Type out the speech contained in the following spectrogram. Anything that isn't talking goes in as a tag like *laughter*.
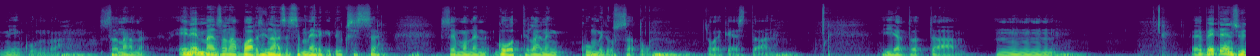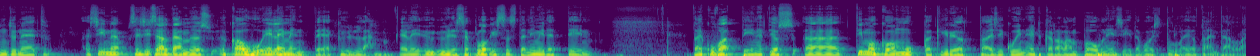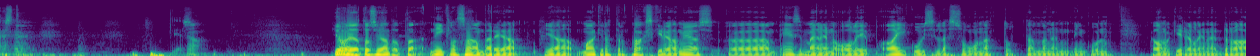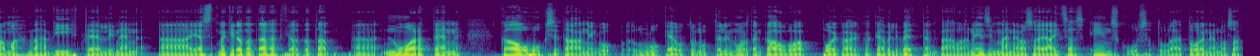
niin kuin sanan enemmän sanan varsinaisessa merkityksessä semmoinen goottilainen kummitussatu oikeastaan. Ja tota, mm, veten syntyneet, siinä se sisältää myös kauhuelementtejä kyllä. Eli yhdessä blogissa sitä nimitettiin tai kuvattiin, että jos ää, Timo K. Mukka kirjoittaisi kuin Edgar Allan Poe, niin siitä voisi tulla jotain tällaista. *laughs* Yes. No. Joo, ja tosiaan tota, Niklas Samberg ja, ja mä oon kirjoittanut kaksi kirjaa myös. Öö, ensimmäinen oli aikuisille suunnattu tämmöinen niin kaunokirjallinen draama, vähän viihteellinen. Öö, ja sitten mä kirjoitan tällä hetkellä tota, öö, nuorten kauhuksi, tämä on niin kuin lukeutunut, eli nuorten kauhua poika, joka käveli vetten päällä on ensimmäinen osa, ja itse asiassa ensi kuussa tulee toinen osa.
